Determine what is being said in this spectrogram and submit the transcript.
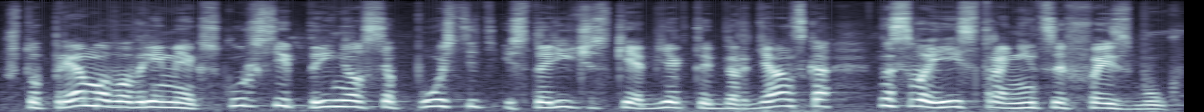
что прямо во время экскурсии принялся постить исторические объекты Бердянска на своей странице в Facebook.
